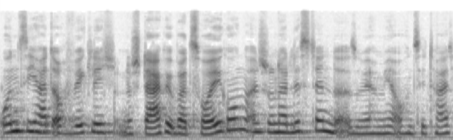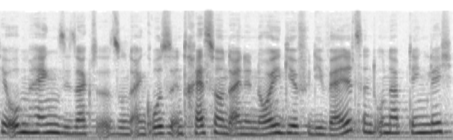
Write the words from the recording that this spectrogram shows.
Und sie hat auch wirklich eine starke Überzeugung als Journalistin. Also wir haben hier auch ein Zitat hier oben hängen. Sie sagt, so ein großes Interesse und eine Neugier für die Welt sind unabdinglich.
